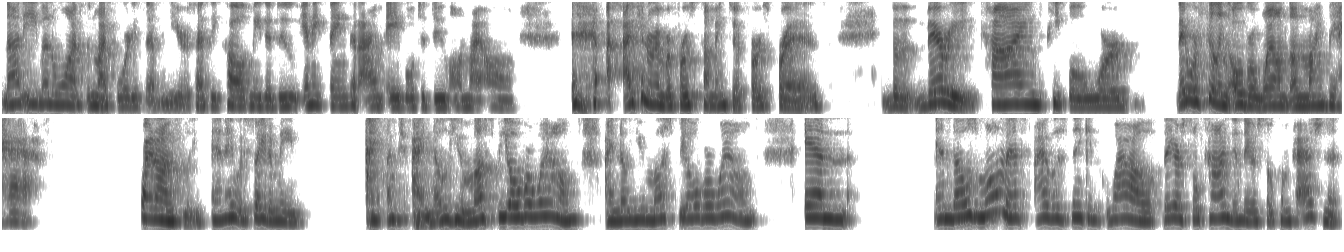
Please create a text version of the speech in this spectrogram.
not even once in my 47 years has he called me to do anything that I'm able to do on my own. I can remember first coming to First Pres. The very kind people were they were feeling overwhelmed on my behalf, quite honestly. And they would say to me, I, I know you must be overwhelmed. I know you must be overwhelmed. And in those moments, I was thinking, wow, they are so kind and they are so compassionate.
